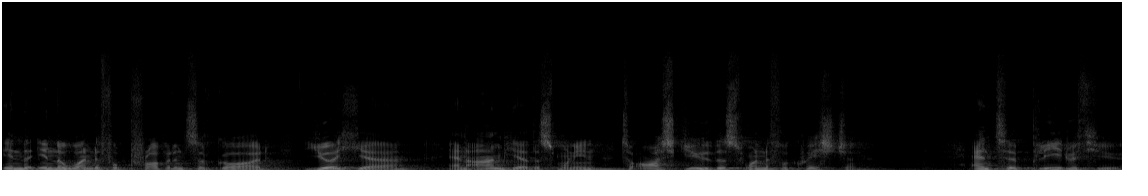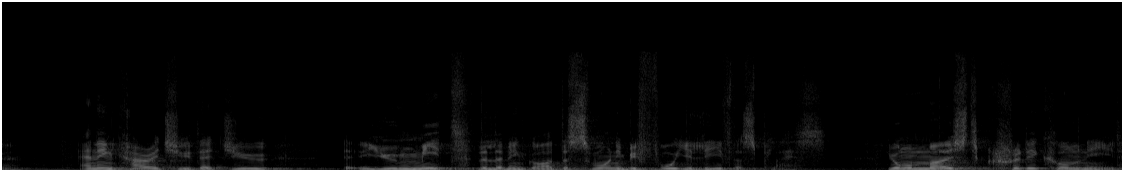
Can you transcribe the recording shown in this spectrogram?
In the, in the wonderful providence of God, you're here and I'm here this morning to ask you this wonderful question and to plead with you and encourage you that you, you meet the living God this morning before you leave this place. Your most critical need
